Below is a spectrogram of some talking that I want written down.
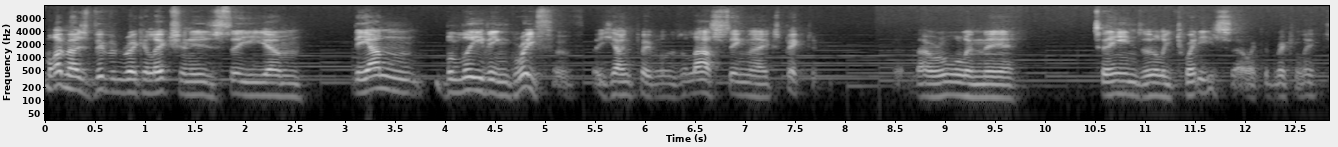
My most vivid recollection is the um, the unbelieving grief of these young people. It was the last thing they expected. They were all in their teens, early 20s, so I could recollect.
